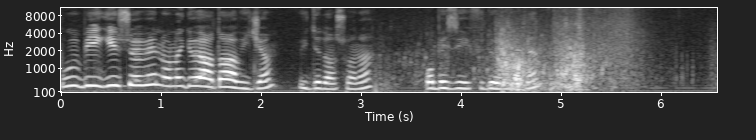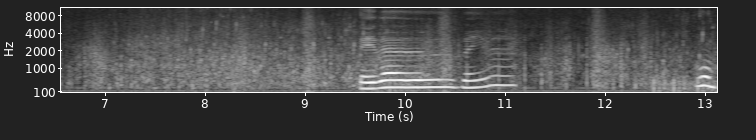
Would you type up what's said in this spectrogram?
Bu bilgiyi söyleyin ona göre ada arayacağım videodan sonra. O bezeyi görmeden. Beyler, beyler. Bum.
